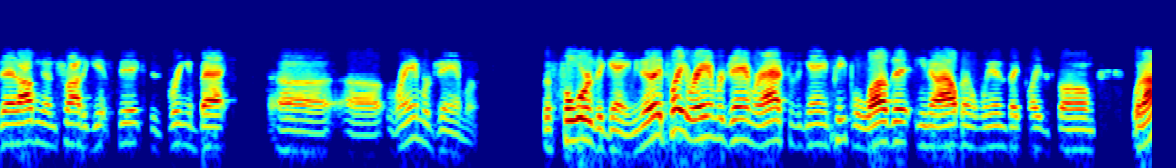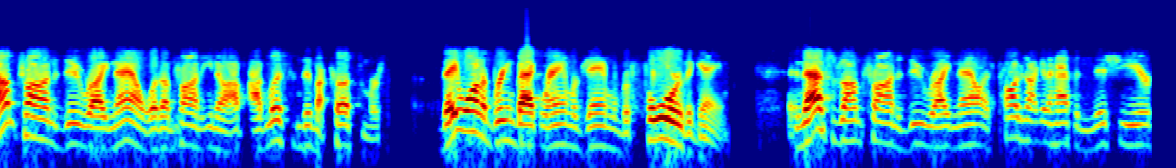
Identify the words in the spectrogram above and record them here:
that I'm going to try to get fixed is bringing back uh, uh, Rammer Jammer before the game. You know, they play Rammer Jammer after the game. People love it. You know, Alabama wins, they play the song. What I'm trying to do right now, what I'm trying to, you know, I, I've listened to my customers. They want to bring back Rammer Jammer before the game. And that's what I'm trying to do right now. It's probably not going to happen this year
